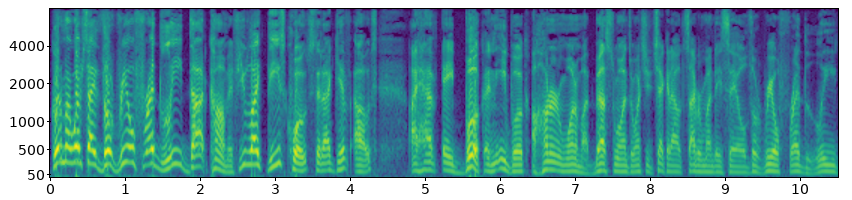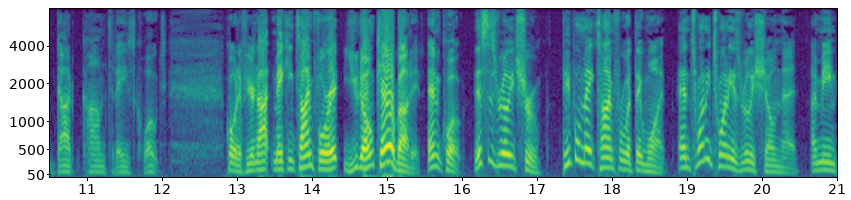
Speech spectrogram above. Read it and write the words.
go to my website, therealfredlee.com. If you like these quotes that I give out, I have a book, an ebook, 101 of my best ones. I want you to check it out. Cyber Monday sale, therealfredlee.com. Today's quote. Quote, if you're not making time for it, you don't care about it. End quote. This is really true. People make time for what they want. And 2020 has really shown that. I mean,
